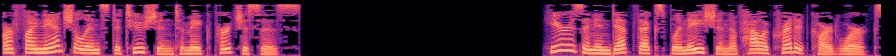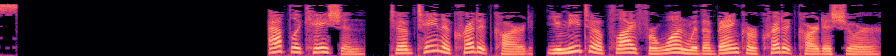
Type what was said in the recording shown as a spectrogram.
or financial institution to make purchases. Here is an in-depth explanation of how a credit card works. Application. To obtain a credit card, you need to apply for one with a bank or credit card issuer.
